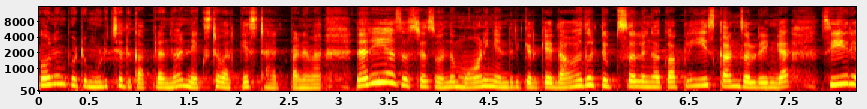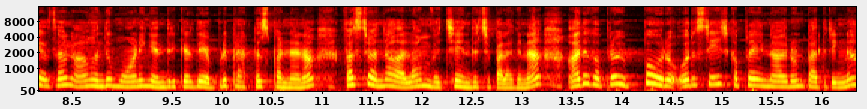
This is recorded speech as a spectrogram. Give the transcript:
கோலம் போட்டு முடிச்சதுக்கப்புறம் தான் நெக்ஸ்ட் ஒர்க்கே ஸ்டார்ட் பண்ணுவேன். நிறைய சிஸ்டர்ஸ் வந்து மார்னிங் எந்திரிக்கிறதுக்கு ஏதாவது டிப்ஸ் சொல்லுங்கக்கா ப்ளீஸ்க்கான்னு சொல்கிறீங்க சீரியஸாக நான் வந்து மார்னிங் எந்திரிக்கிறது எப்படி ப்ராக்டிஸ் பண்ணேன்னா ஃபஸ்ட்டு வந்து அலாம் வச்சு எந்திரிச்சு பழகினேன். அதுக்கப்புறம் இப்போ ஒரு ஒரு ஸ்டேஜ்க்கு அப்புறம் என்ன ஆயிரும்னு பார்த்துட்டிங்கன்னா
